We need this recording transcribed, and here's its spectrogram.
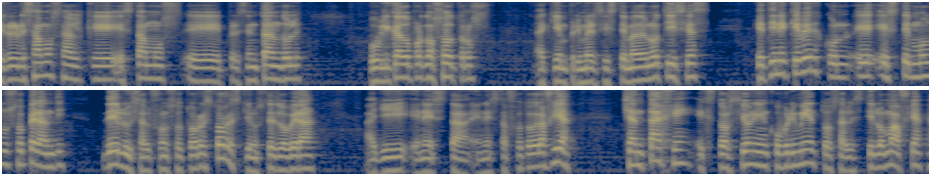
si regresamos al que estamos eh, presentándole, publicado por nosotros, aquí en Primer Sistema de Noticias, que tiene que ver con eh, este modus operandi de Luis Alfonso Torres Torres, quien usted lo verá allí en esta, en esta fotografía. Chantaje, extorsión y encubrimientos al estilo mafia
